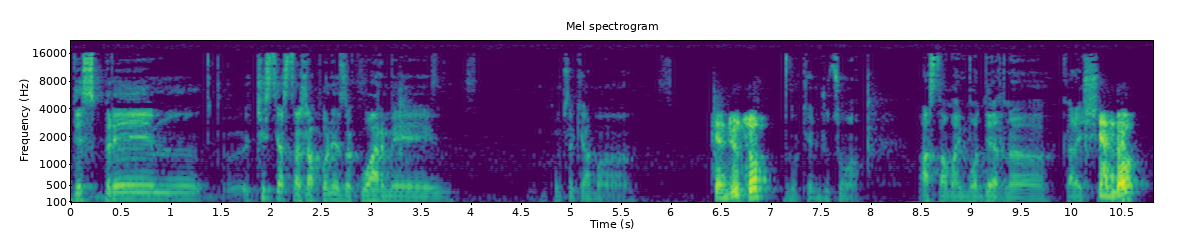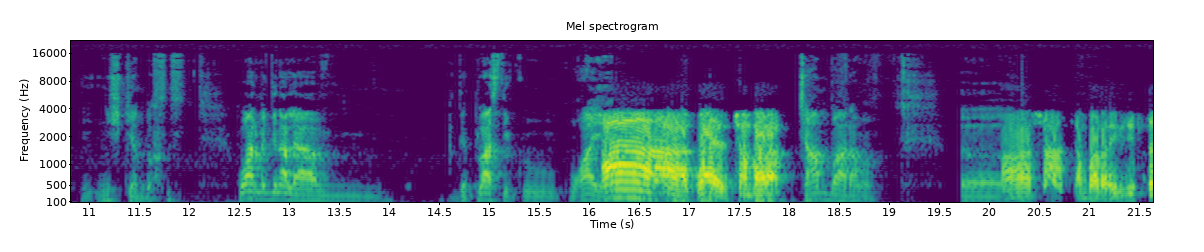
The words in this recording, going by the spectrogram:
despre um, chestia asta japoneză cu arme, cum se cheamă? Kenjutsu? Nu Kenjutsu, mă. Asta mai modernă, care și... Kendo? Nici Kendo. cu arme din alea de plastic, cu, cu aer. Ah, cu aer, Ciambara. Ciambara, mă. Uh, Așa, Ciambara. Există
